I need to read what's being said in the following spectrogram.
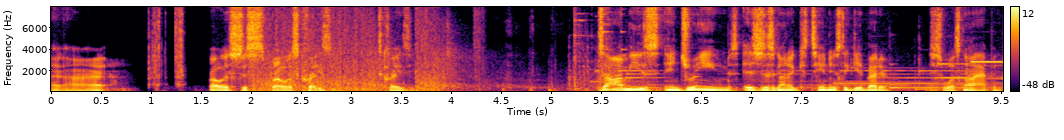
All right, all right, bro. It's just, bro. It's crazy. It's crazy zombies in dreams is just gonna continuously get better. It's just what's gonna happen.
